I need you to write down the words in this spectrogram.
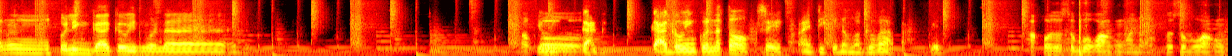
anong huling gagawin mo na, ano, Ako, yung gag- gagawin ko na to kasi baka hindi ko na magawa pa. Ako susubukan kung ano, susubukan kung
